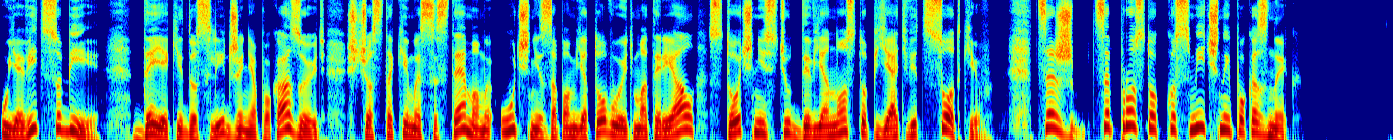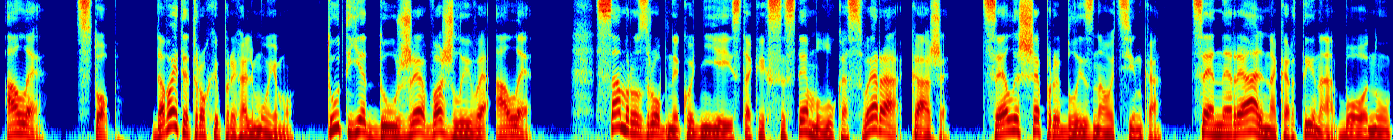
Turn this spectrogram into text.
Уявіть собі, деякі дослідження показують, що з такими системами учні запам'ятовують матеріал з точністю 95%. Це ж це просто космічний показник. Але стоп, давайте трохи пригальмуємо. Тут є дуже важливе але. Сам розробник однієї з таких систем Лукасфера каже, це лише приблизна оцінка. Це нереальна картина, бо, ну,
